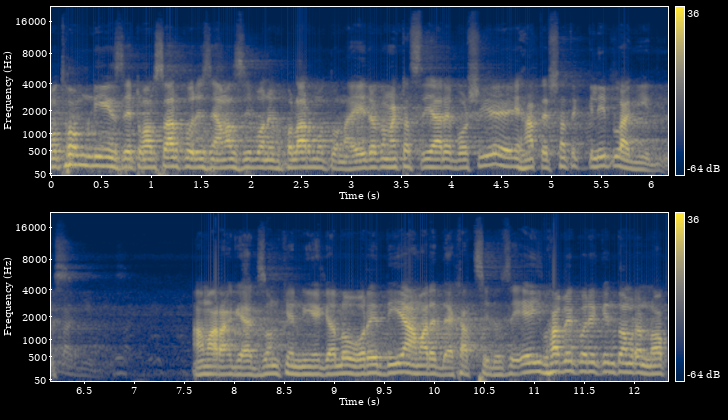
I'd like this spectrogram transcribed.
প্রথম নিয়ে যে টর্চার করেছে আমার জীবনে ভোলার মতো না। এইরকম একটা চেয়ারে বসিয়ে এই হাতের সাথে ক্লিপ লাগিয়ে দিয়েছে। আমার আগে একজনকে নিয়ে গেল, ওরে দিয়ে আমারে দেখাচ্ছিল যে এইভাবে করে কিন্তু আমরা নখ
